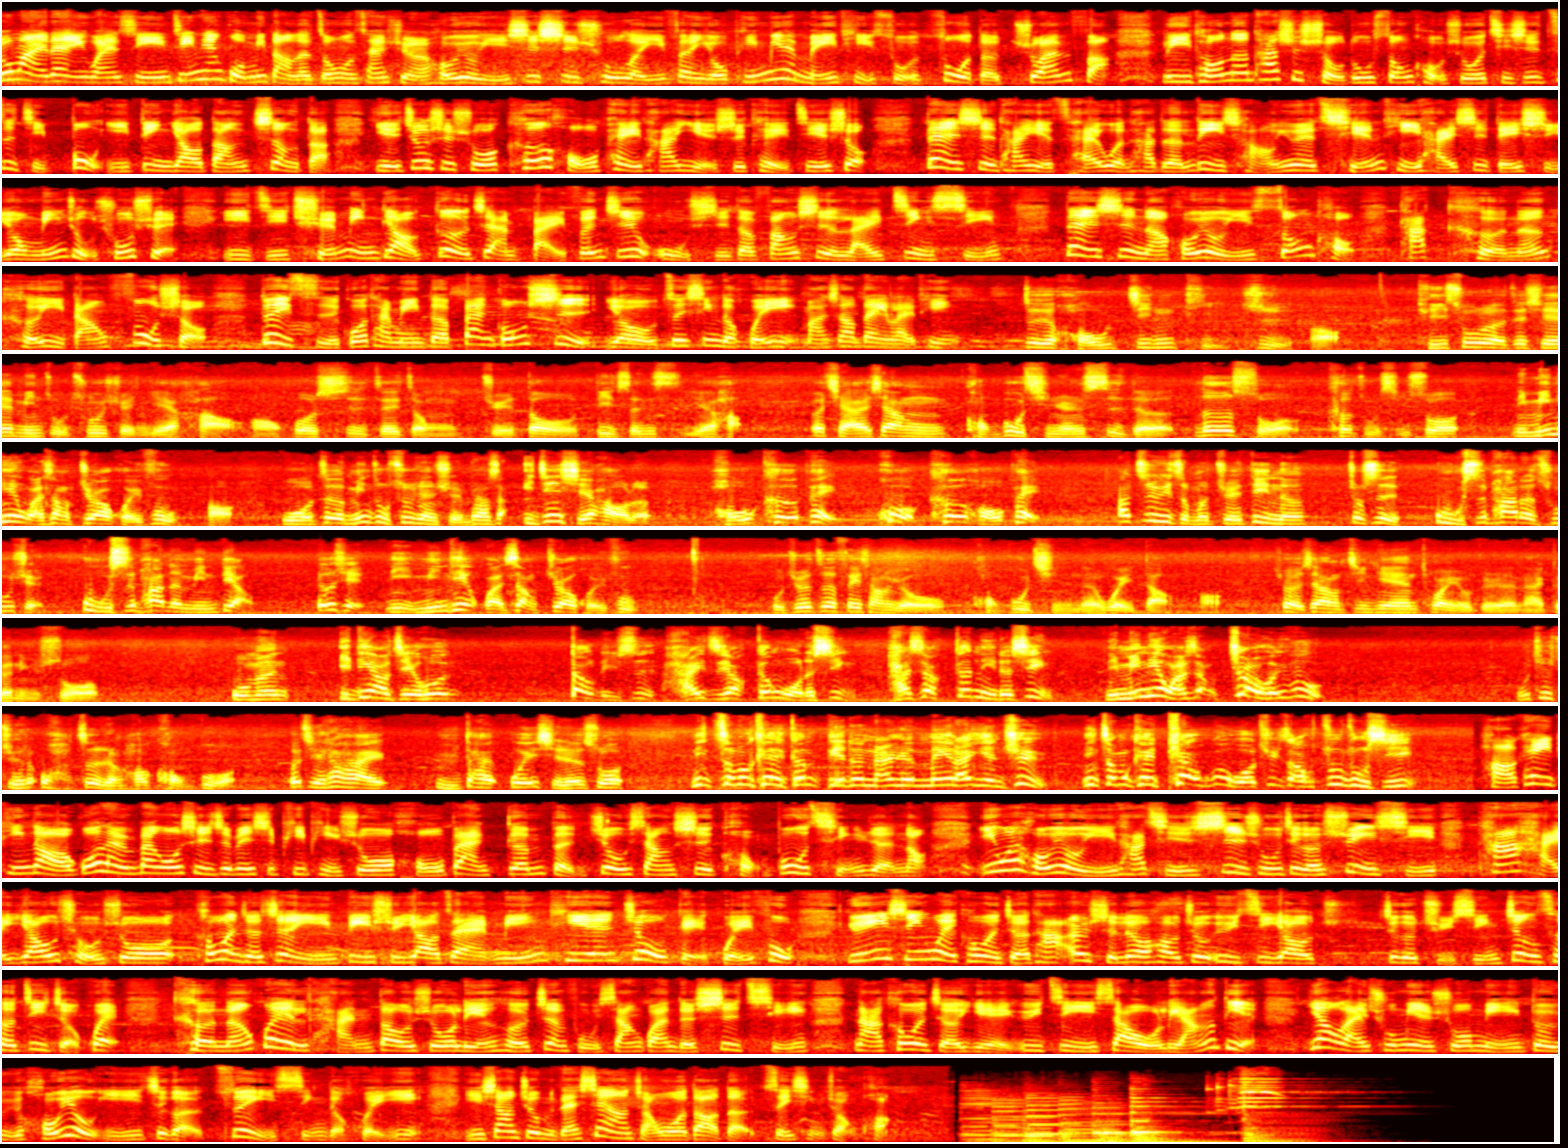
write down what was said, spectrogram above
中马一旦一关心，今天国民党的总统参选人侯友谊是释出了一份由平面媒体所做的专访，里头呢，他是首度松口说，其实自己不一定要当正的，也就是说柯侯配他也是可以接受，但是他也踩稳他的立场，因为前提还是得使用民主初选以及全民调各占百分之五十的方式来进行。但是呢，侯友谊松口，他可能可以当副手。对此，郭台铭的办公室有最新的回应，马上带你来听。是侯金体制哦，提出了这些民主初选也好哦，或是这种决斗定生死也好，而且还像恐怖情人似的勒索柯主席说，你明天晚上就要回复哦，我这个民主初选选票上已经写好了侯科配或柯侯配，那至于怎么决定呢？就是五十趴的初选，五十趴的民调，而且你明天晚上就要回复，我觉得这非常有恐怖情人的味道哦，就好像今天突然有个人来跟你说，我们一定要结婚。到底是孩子要跟我的姓，还是要跟你的姓？你明天晚上就要回复。我就觉得哇，这人好恐怖哦！而且他还语带威胁的说：“你怎么可以跟别的男人眉来眼去？你怎么可以跳过我去找朱主席？”好，可以听到郭台铭办公室这边是批评说侯办根本就像是恐怖情人哦，因为侯友谊他其实释出这个讯息，他还要求说柯文哲阵营必须要在明天就给回复，原因是因为柯文哲他二十六号就预计要这个举行政策记者会，可能会谈到说联合政府相关的事情，那柯文哲也预计下午两点要来出面说明对于侯友谊这个最新的回应。以上就我们在现场掌握到的最新状况。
